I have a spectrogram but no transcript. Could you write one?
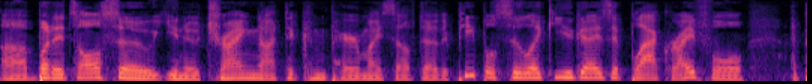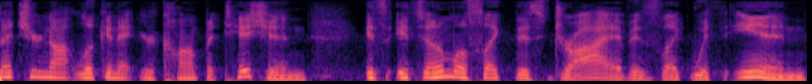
Uh, but it's also, you know, trying not to compare myself to other people. So like you guys at Black Rifle, I bet you're not looking at your competition it's it's almost like this drive is like within.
